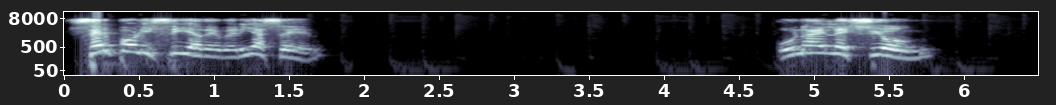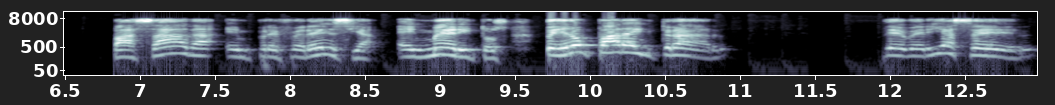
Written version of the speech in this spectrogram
Ser policía debería ser una elección basada en preferencia, en méritos, pero para entrar debería ser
